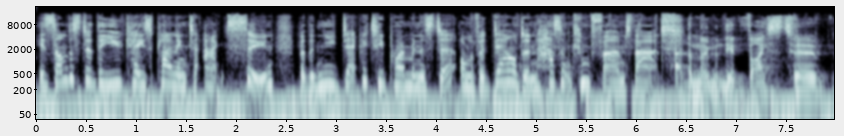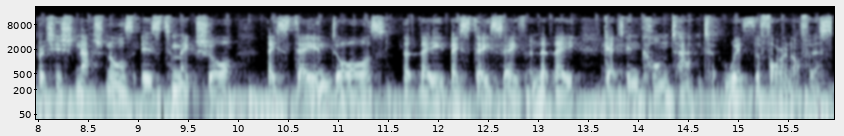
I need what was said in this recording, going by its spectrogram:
It's understood the UK is planning to act soon, but the new Deputy Prime Minister, Oliver Dowden, hasn't confirmed that. At the moment, the advice to British nationals is to make sure they stay indoors, that they, they stay safe, and that they get in contact with the Foreign Office.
